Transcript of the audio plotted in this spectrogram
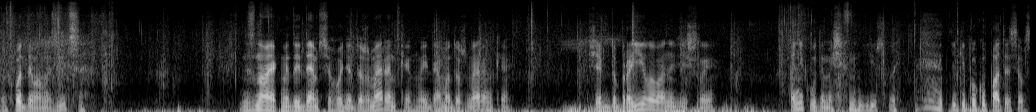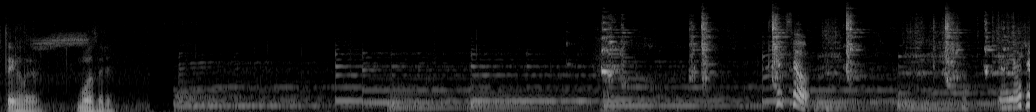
виходимо ми звідси. Не знаю, як ми дійдемо сьогодні до Жмеренки. Ми йдемо до Жмеренки. Ще б до Браїлова не дійшли. Та нікуди ми ще не дійшли. Тільки покупатися встигли в озері. Ну все. Вона вже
